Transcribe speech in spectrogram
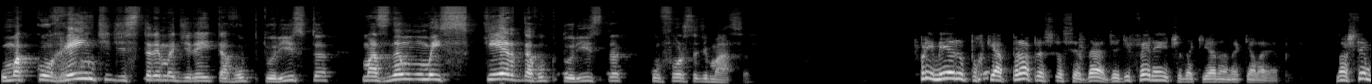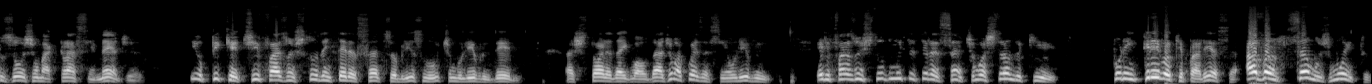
uma corrente de extrema-direita rupturista, mas não uma esquerda rupturista com força de massa? Primeiro, porque a própria sociedade é diferente da que era naquela época. Nós temos hoje uma classe média, e o Piketty faz um estudo interessante sobre isso no último livro dele, A História da Igualdade, uma coisa assim, um livro. Ele faz um estudo muito interessante, mostrando que, por incrível que pareça, avançamos muito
